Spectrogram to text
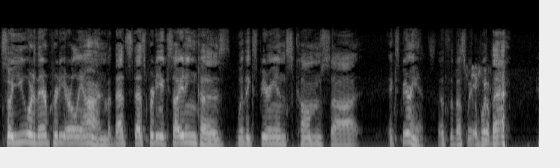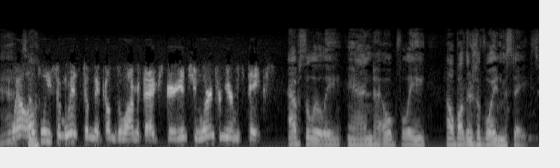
So you were there pretty early on, but that's that's pretty exciting because with experience comes uh, experience. That's the best way to put that. Well, so, hopefully some wisdom that comes along with that experience. You learn from your mistakes. Absolutely, and hopefully help others avoid mistakes.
